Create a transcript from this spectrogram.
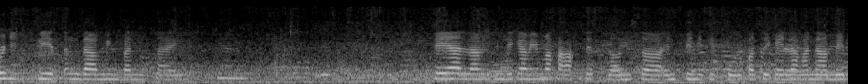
Super higpit, ang daming bantay. Yan. Kaya lang, hindi kami maka-access doon sa Infinity Pool kasi kailangan namin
